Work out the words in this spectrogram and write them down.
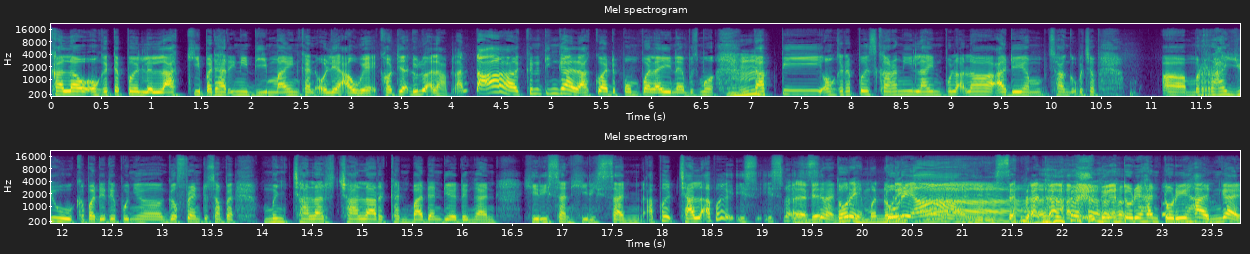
Kalau orang kata apa Lelaki pada hari ni Dimainkan oleh awek Kalau tidak dulu lah. Lantar Kena tinggal. Aku ada perempuan lain dan apa semua. Mhm. Tapi Orang kata apa Sekarang ni lain pula lah. Ada yang sanggup macam Uh, merayu kepada dia punya girlfriend tu sampai mencalar-calarkan badan dia dengan hirisan-hirisan. Apa cal apa? Is is not hirisan. toreh, menoreh. toreh ah, Ah. hirisan. Dengan torehan-torehan kan?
